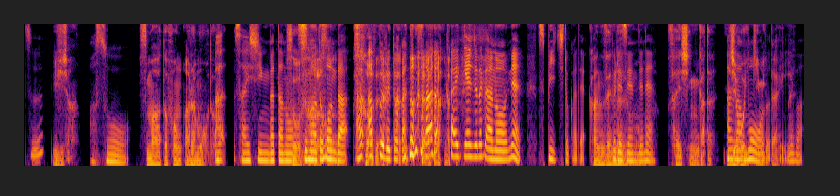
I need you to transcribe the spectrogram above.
ツ？いいじゃん。あそうスマートフォンアラモード。あ最新型のスマートフォンだアップルとかのさ 会見じゃなくてあのねスピーチとかで完全プレゼンでね最新型上域みたいな。て言えば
